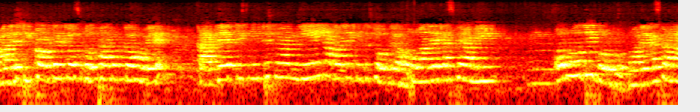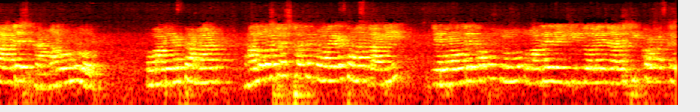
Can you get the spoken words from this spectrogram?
আমাদের শিক্ষকদেরকেও শ্রদ্ধা করতে হবে, তাদের দিক নির্দেশনা নিয়েই আমাদের কিন্তু চলতে হবে। তোমাদের কাছে আমি অনুরোধই করব, তোমাদের কাছে আমার আদেশ না, আমার অনুরোধ। তোমাদের কাছে আমার ভালোবাসার সাথে তোমাদের কাছে আমার দাবি যে বড়দের কথা শুনব, তোমাদের এই বিদ্যালয়ে যারা শিক্ষক আছে,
